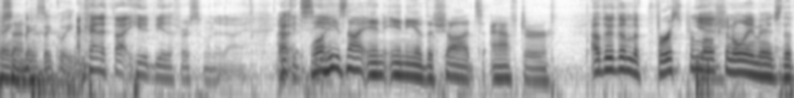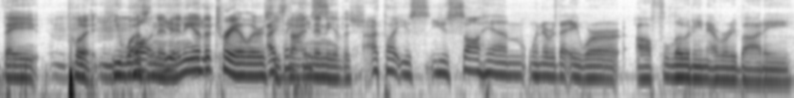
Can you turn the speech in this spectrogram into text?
person. basically. I kind of thought he would be the first one to die. I Uh, could see. Well, it. he's not in any of the shots after. Other than the first Yeah. promotional image that they Mhm, put, he mhm. wasn't Well, in you- any of you- the trailers. I He's think not in you s- any of the. Sh- I thought you s- you saw him whenever they were offloading everybody.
